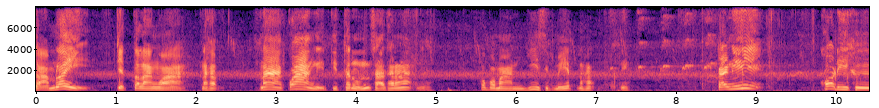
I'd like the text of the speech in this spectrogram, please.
สามไร่เจ็ดตารางวานะครับ หน้ากว้างนี่ ติดถนนสาธารณะเนี่ย ก็ประมาณ 20 เมตรนะฮะนี่แปลงนี้ข้อดีคือ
